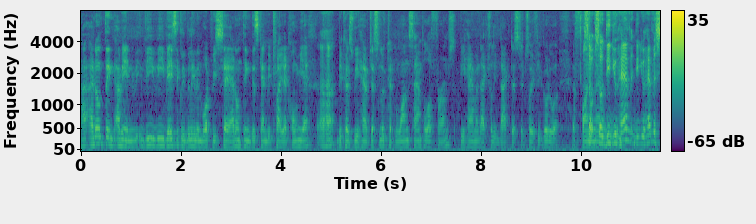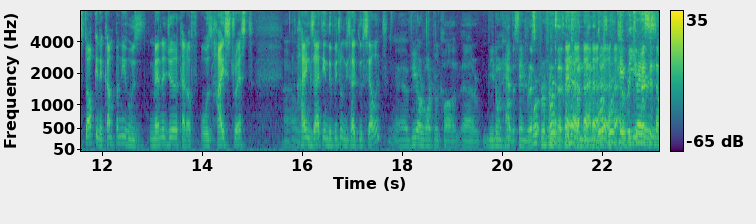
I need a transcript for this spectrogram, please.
I, I don't think. I mean, we, we basically believe in what we say. I don't think this can be tried at home yet Uh huh. because we have just looked at one sample of firms. We haven't actually backtested. So if you go to a, a fund, So, so did you have did you have a stock in a company whose manager kind of was high stressed, uh, high anxiety individual and decided to sell it? Uh, we are what we'll call. Uh, we don't have We're- the same risk we're- preference we're- as hedge fund managers. We're- we're so paper we invest traders. in the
